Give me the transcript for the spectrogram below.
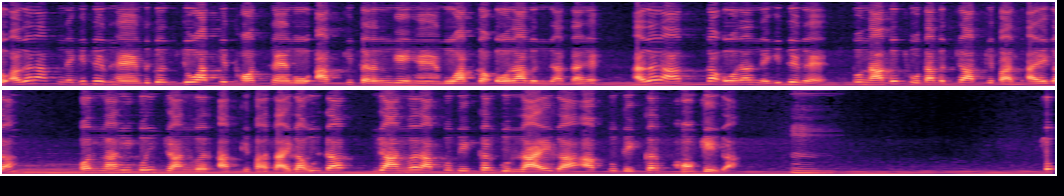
तो अगर आप नेगेटिव हैं बिकॉज़ जो आपके थॉट्स हैं वो आपकी तरंगे हैं वो आपका ओरा बन जाता है अगर आपका ओरा नेगेटिव है तो ना तो छोटा बच्चा आपके पास आएगा और ना ही कोई जानवर आपके पास आएगा। उल्टा जानवर आपको देखकर गुर्राएगा आपको देखकर भौंकेगा। Hmm. तो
